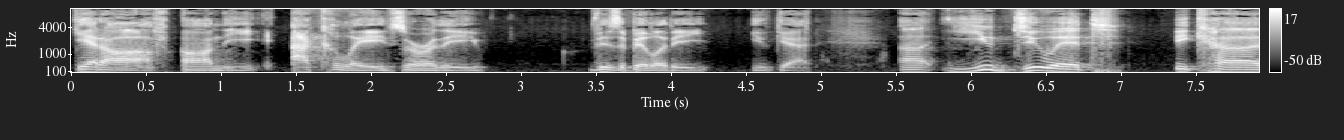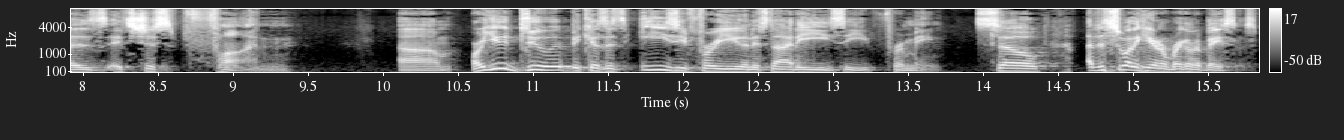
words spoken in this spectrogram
get off on the accolades or the visibility you get. Uh, you do it because it's just fun, um, or you do it because it's easy for you and it's not easy for me. So uh, this is what I hear on a regular basis.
